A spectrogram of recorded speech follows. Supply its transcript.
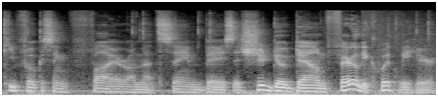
keep focusing fire on that same base. It should go down fairly quickly here.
